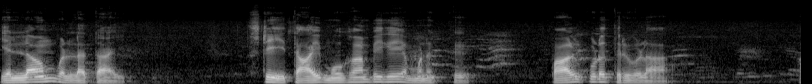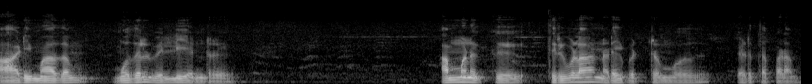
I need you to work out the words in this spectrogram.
எல்லாம் வல்ல தாய். ஸ்ரீ தாய் மூகாம்பிகை அம்மனுக்கு பால்குட திருவிழா. ஆடி மாதம் முதல் வெள்ளி அன்று. அம்மனுக்கு திருவிழா நடைபெற்ற போது எடுத்த படம்.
